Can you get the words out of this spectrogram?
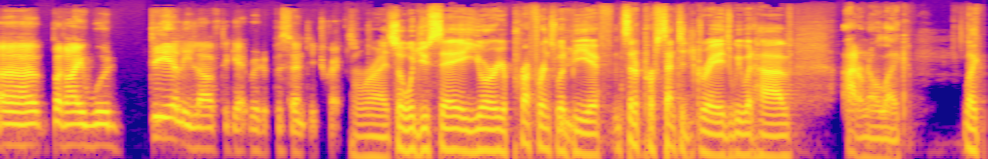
Uh, but I would dearly love to get rid of percentage grades. Right. So would you say your your preference would be if instead of percentage grades, we would have, I don't know, like like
